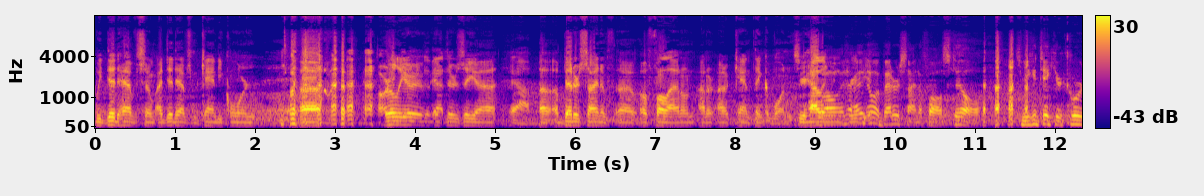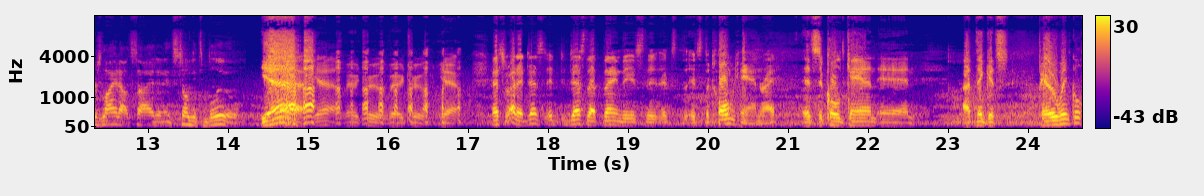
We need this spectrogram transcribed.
we did have some. I did have some candy corn uh, earlier. into. If there's a uh, Yeah. a, a better sign of uh, of fall, I don't I don't I can't think of one. so your Halloween well, I- I know a better sign of fall still. so you can take your Coors Light outside and it still gets blue. Yeah, yeah, very true, very true. Yeah, That's right. It does. It does that thing. It's the it's it's the cold can, right? it's the cold can, and I think it's periwinkle.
